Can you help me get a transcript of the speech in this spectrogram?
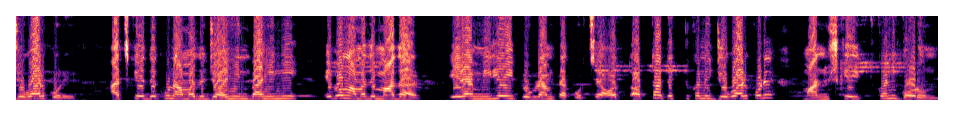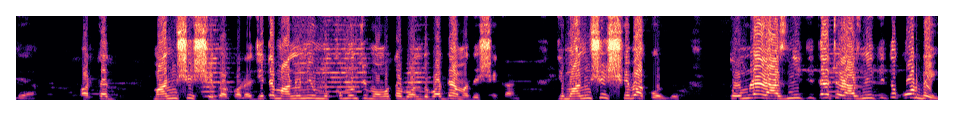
জোগাড় করে, আজকে দেখুন আমাদের জয়হিন্দ বাহিনী এবং আমাদের মাদার এরা মিলে এই প্রোগ্রামটা করছে। অর্থাৎ একটুখানি জোগাড় করে মানুষকে একটুখানি গরম দেয়া, অর্থাৎ মানুষের সেবা করা, যেটা মাননীয় মুখ্যমন্ত্রী মমতা বন্দ্যোপাধ্যায় আমাদের শেখান, যে মানুষের সেবা করবে। তোমরা রাজনীতিতে আছো, রাজনীতি তো করবেই,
